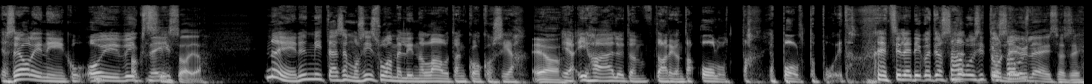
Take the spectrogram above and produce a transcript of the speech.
Ja se oli niin kuin, oi vitsi. Onko ne isoja? No ei nyt mitään, semmoisia Suomenlinnan lautan kokoisia. Joo. Ja ihan älytön tarjonta olutta ja polttopuita. Et silleen, niin kuin, että jos sä haluaisit, jos haluaisit, yleisösi.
